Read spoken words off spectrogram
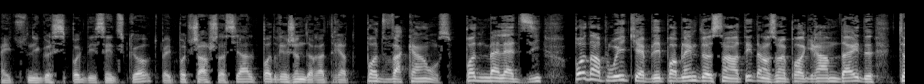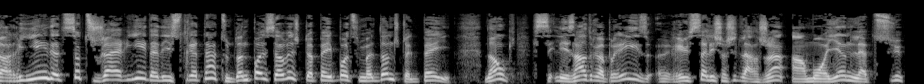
tu négocies pas avec des syndicats, tu payes pas de charges sociales, pas de régime de retraite, pas de vacances, pas de maladie, pas d'employés qui ont des problèmes de santé dans un programme d'aide. T'as rien de ça, tu gères rien, t'as des sous-traitants, tu me donnes pas le service, je te paye pas, tu me le donnes, je te le paye. Donc, les entreprises réussissent à aller chercher de l'argent en moyenne là-dessus.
